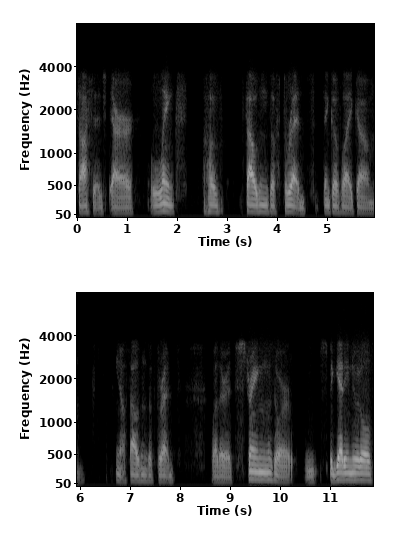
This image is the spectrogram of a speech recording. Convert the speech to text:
sausage are links of thousands of threads. Think of like, um, you know, thousands of threads, whether it's strings or spaghetti noodles,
